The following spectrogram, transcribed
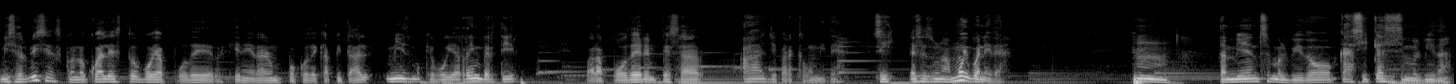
mis servicios, con lo cual esto voy a poder generar un poco de capital mismo que voy a reinvertir para poder empezar a llevar a cabo mi idea. Sí, esa es una muy buena idea. Hmm, también se me olvidó, casi, casi se me olvida,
